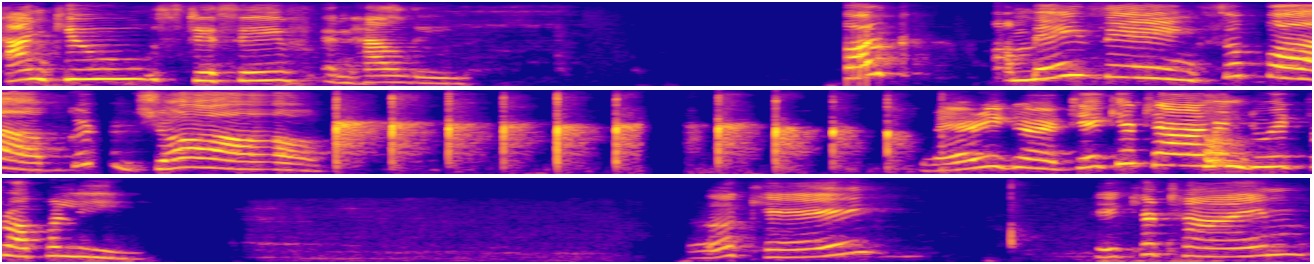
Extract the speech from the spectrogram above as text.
Thank you. Stay safe and healthy. Work? Amazing. Superb. Good job. Very good. Take your time and do it properly. Okay. Take your time.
